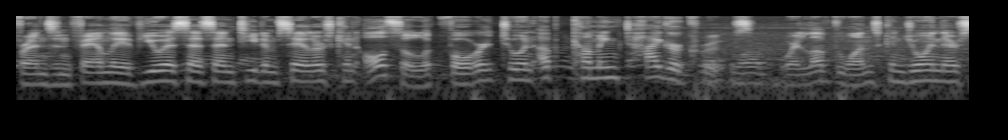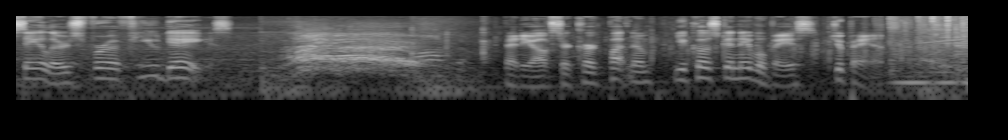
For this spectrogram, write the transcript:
Friends and family of USS Antietam sailors can also look forward to an upcoming Tiger Cruise, where loved ones can join their sailors for a few days. Petty Officer Kirk Putnam, Yokosuka Naval Base, Japan.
